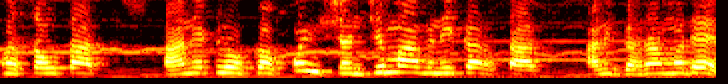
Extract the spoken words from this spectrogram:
फसवतात अनेक लोक पैशांची मागणी करतात आणि घरामध्ये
